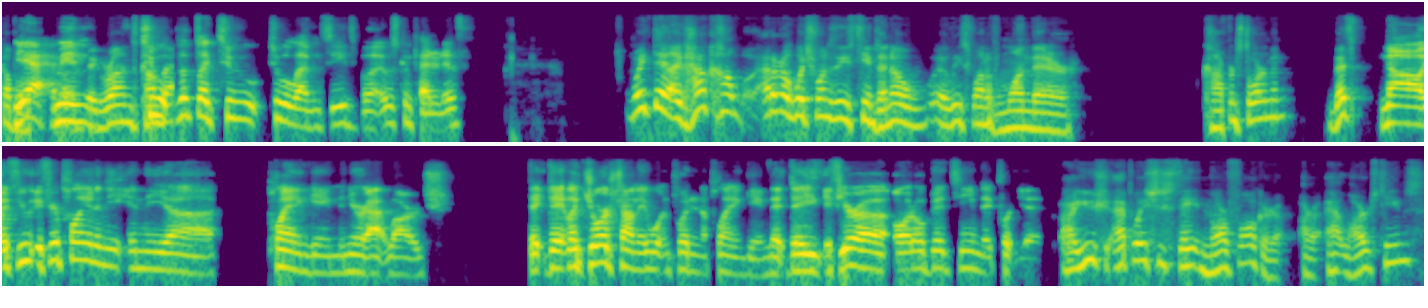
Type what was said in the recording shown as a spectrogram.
Couple yeah, I mean, big runs. Two, looked like two two eleven seeds, but it was competitive. Wait there, like how come? I don't know which ones of these teams. I know at least one of them won their conference tournament. That's no. If you if you're playing in the in the uh playing game, then you're at large. They, they like Georgetown. They wouldn't put in a playing game. They, they if you're a auto bid team, they put you. Are you Appalachian State and Norfolk are are at large teams?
